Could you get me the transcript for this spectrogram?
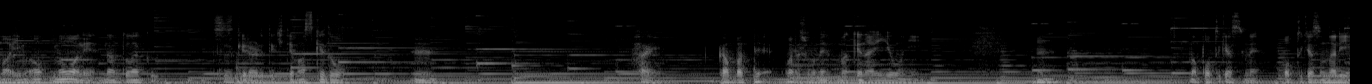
まあ今今はねなんとなく続けられてきてますけど。うん。はい。頑張って私もね負けないように。うん。まあポッドキャストねポッドキャストなり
